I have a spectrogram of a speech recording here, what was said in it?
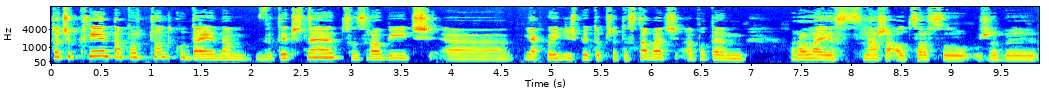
to czy klient na początku daje nam wytyczne, co zrobić, e, jak powinniśmy to przetestować, a potem rola jest nasza outsourcu, żeby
